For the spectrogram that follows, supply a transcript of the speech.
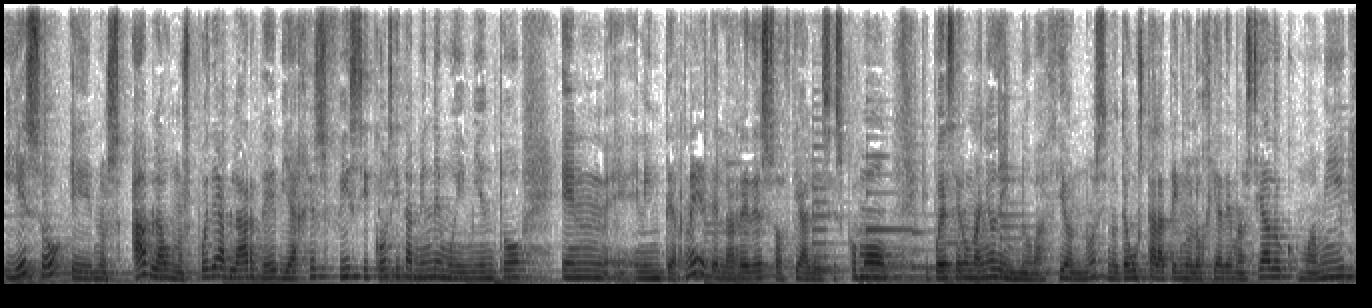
Y eso eh, nos habla o nos puede hablar de viajes físicos y también de movimiento en, Internet, en las redes sociales. Es como que puede ser un año de innovación. ¿no? Si no te gusta la tecnología demasiado, como a mí,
